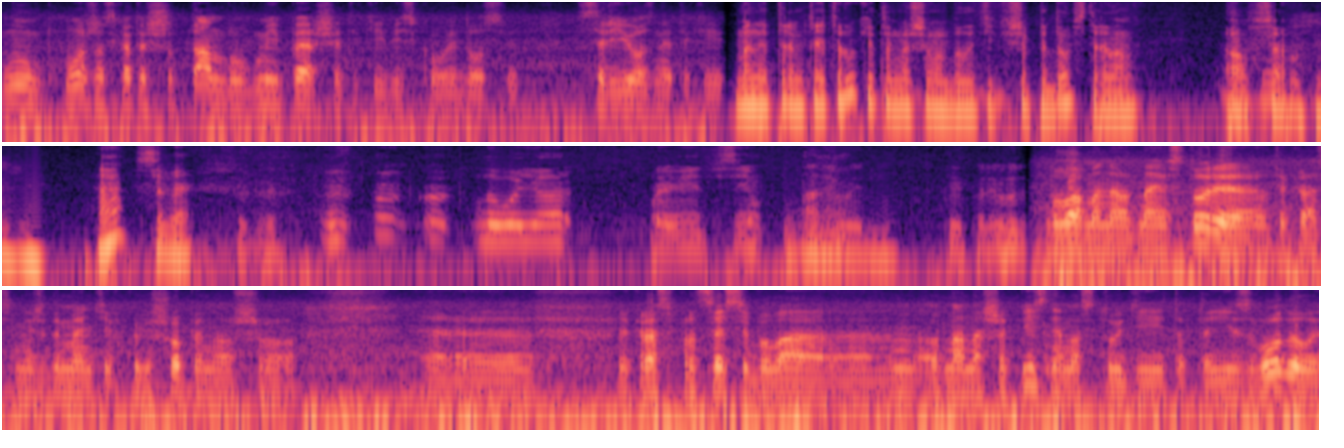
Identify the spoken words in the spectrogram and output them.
ну, можна сказати, що там був мій перший такий військовий досвід. Серйозний такий. У мене тремтять руки, тому що ми були тільки що під обстрілом. О, все. Покажи. А? Себе. Себе. Новояр. Привіт всім. А не видно. Ти перевод. Була в мене одна історія, от якраз між Дементівкою і Шопіно, що е, якраз в процесі була е, одна наша пісня на студії, тобто її зводили.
